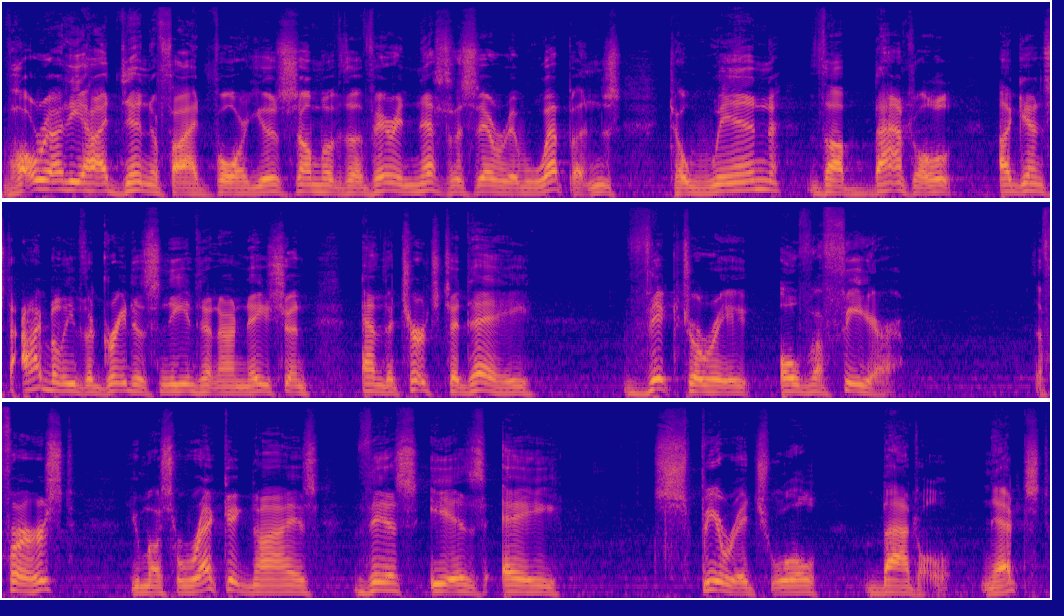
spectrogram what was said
I've already identified for you some of the very necessary weapons to win the battle against, I believe, the greatest need in our nation and the church today victory over fear. The first, you must recognize this is a spiritual battle. Next,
